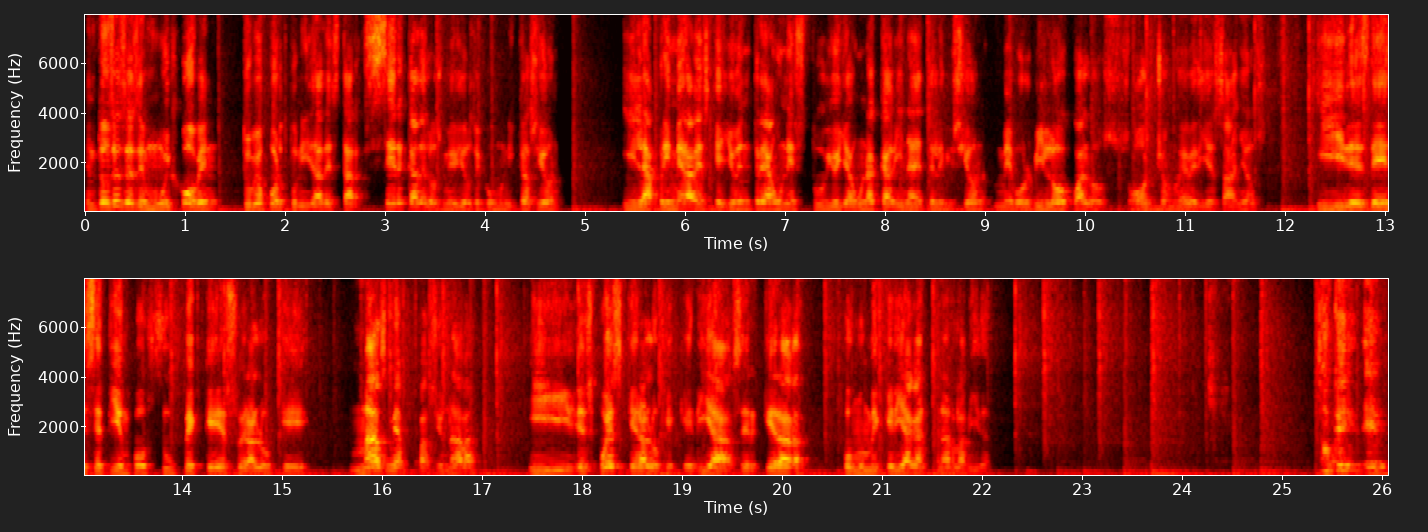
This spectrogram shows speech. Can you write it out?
Entonces, desde muy joven tuve oportunidad de estar cerca de los medios de comunicación y la primera vez que yo entré a un estudio y a una cabina de televisión me volví loco a los 8, 9, 10 años y desde ese tiempo supe que eso era lo que más me apasionaba y después que era lo que quería hacer, que era como me quería ganar la vida. Ok, eh,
